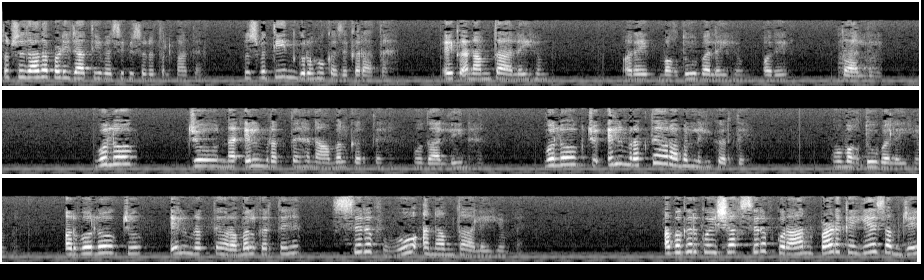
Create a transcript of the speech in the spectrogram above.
سب سے زیادہ پڑھی جاتی ہے ویسے بھی صورت الفاتح تو اس میں تین گروہوں کا ذکر آتا ہے۔ ایک انامتا علیہم اور ایک مغدوب علیہم اور ایک دالین وہ لوگ جو نہ علم رکھتے ہیں، نہ عمل کرتے ہیں وہ دالین ہیں۔ وہ لوگ جو علم رکھتے ہیں اور عمل نہیں کرتے، وہ مغدوب علیہم ہیں۔ اور وہ لوگ جو علم رکھتے ہیں اور عمل کرتے ہیں، صرف وہ انامتا علیہم ہے۔ اب اگر کوئی شخص صرف قرآن پڑھ کے یہ سمجھے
